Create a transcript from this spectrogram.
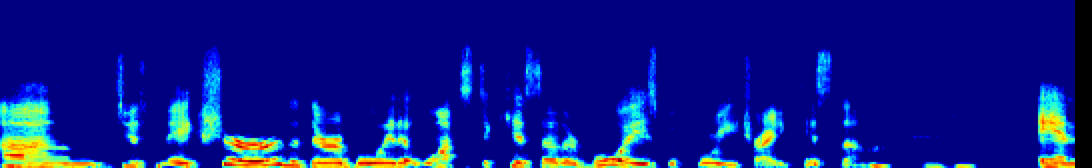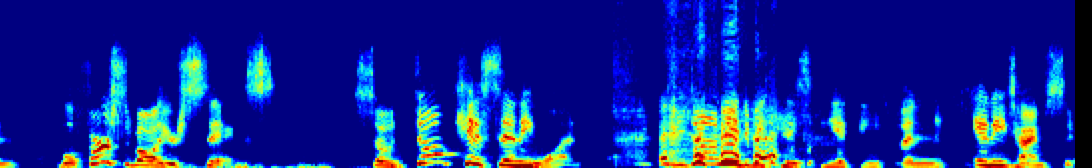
Um, just make sure that they're a boy that wants to kiss other boys before you try to kiss them. Mm-hmm. And well, first of all, you're six, so don't kiss anyone. You don't need to be kissing anyone anytime soon.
